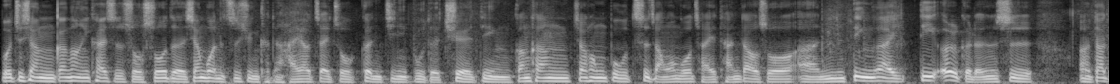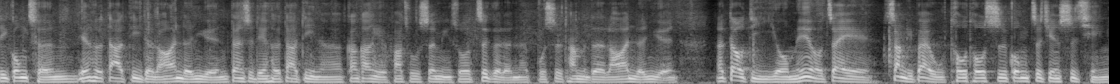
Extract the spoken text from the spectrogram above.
不过，就像刚刚一开始所说的，相关的资讯可能还要再做更进一步的确定。刚刚交通部次长王国才谈到说，嗯，另外第二个人是。呃，大地工程联合大地的劳安人员，但是联合大地呢，刚刚也发出声明说，这个人呢不是他们的劳安人员。那到底有没有在上礼拜五偷偷施工这件事情，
